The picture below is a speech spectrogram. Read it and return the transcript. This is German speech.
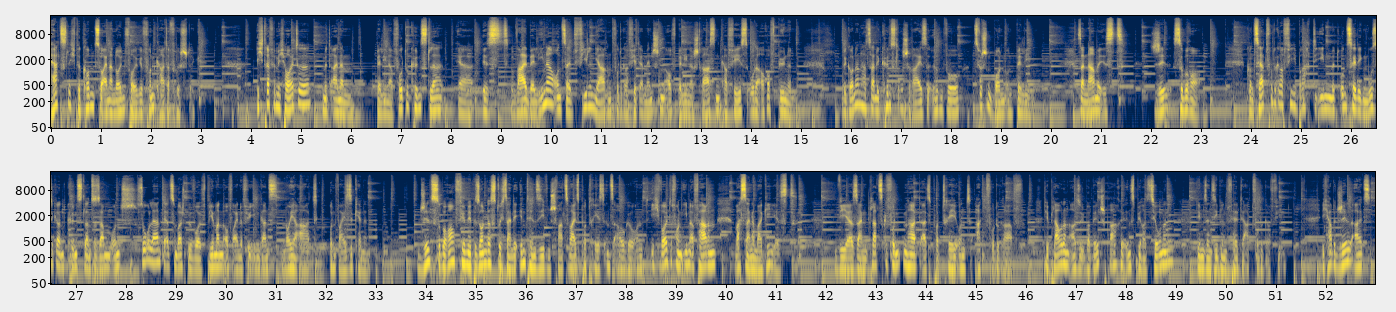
Herzlich willkommen zu einer neuen Folge von Katerfrühstück. Ich treffe mich heute mit einem Berliner Fotokünstler. Er ist Wahl-Berliner und seit vielen Jahren fotografiert er Menschen auf Berliner Straßen, Cafés oder auch auf Bühnen. Begonnen hat seine künstlerische Reise irgendwo zwischen Bonn und Berlin. Sein Name ist Gilles Souberan. Konzertfotografie brachte ihn mit unzähligen Musikern, und Künstlern zusammen und so lernte er zum Beispiel Wolf Biermann auf eine für ihn ganz neue Art und Weise kennen. Gilles Souberan fiel mir besonders durch seine intensiven Schwarz-Weiß-Porträts ins Auge und ich wollte von ihm erfahren, was seine Magie ist. Wie er seinen Platz gefunden hat als Porträt- und Aktfotograf. Wir plaudern also über Bildsprache, Inspirationen, dem sensiblen Feld der Aktfotografie. Ich habe Jill als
